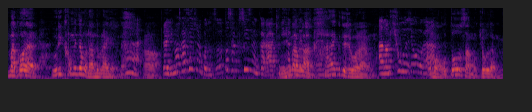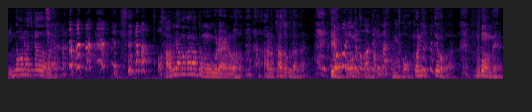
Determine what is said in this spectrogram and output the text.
まあこれ売り込みでもなんでもないけどね、はい、だから今川選手のことずっと昨シーズンから気うん、にかけ今川てたんで。可愛くてしょうがないもん。あの表情が。もうお父さんも兄弟もみんな同じ方だからずらっと。猿山かなと思うぐらいの あの家族だから。い どこにいても分かりますね。どこに行ってももうね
